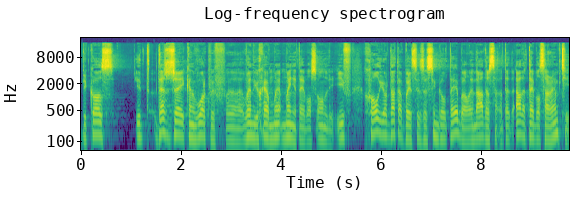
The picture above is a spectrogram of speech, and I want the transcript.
Because it dash j can work with uh, when you have ma- many tables only. If whole your database is a single table and others are, other tables are empty,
